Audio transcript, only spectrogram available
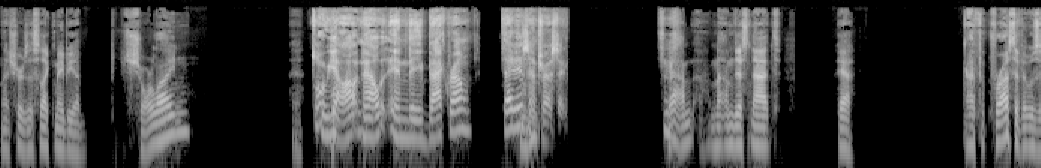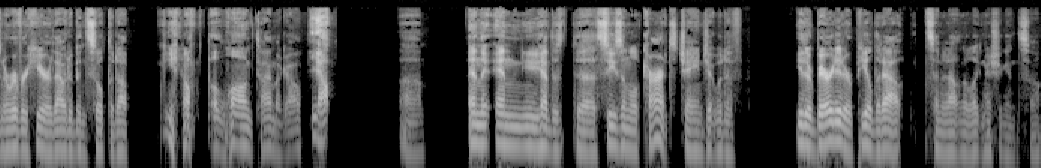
I'm not sure. Is this like maybe a shoreline? Yeah. Oh yeah. Now in the background, that is mm-hmm. interesting. Hmm. Yeah, I'm, I'm just not. Yeah, for us, if it was in a river here, that would have been silted up, you know, a long time ago. Yep. Uh, and the and you have the the seasonal currents change. It would have either buried it or peeled it out, sent it out into Lake Michigan. So,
